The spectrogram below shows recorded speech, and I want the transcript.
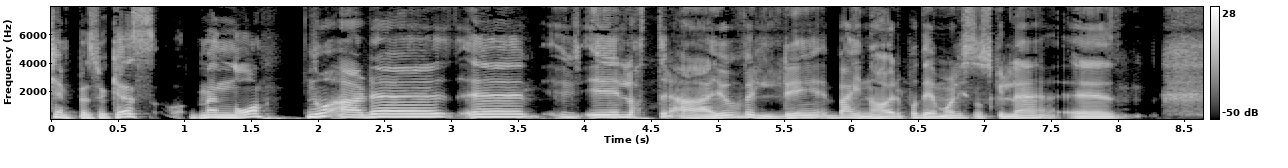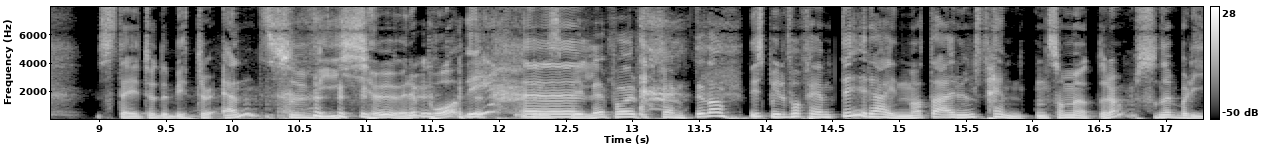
Kjempesukkes, men nå Nå er det eh, Latter er jo veldig beinharde på det med å liksom skulle eh, stay to the bitter end, så vi kjører på, vi. dere Eh, spiller for 50, da. vi spiller for 50, regner med at det er rundt 15 som møter opp, så det blir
